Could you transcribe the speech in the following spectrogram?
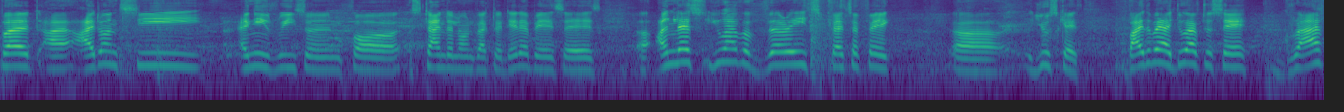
but I, I don't see any reason for standalone vector databases uh, unless you have a very specific uh, use case. By the way, I do have to say, graph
